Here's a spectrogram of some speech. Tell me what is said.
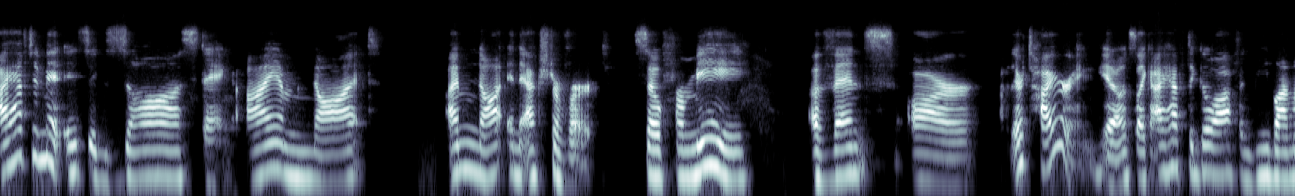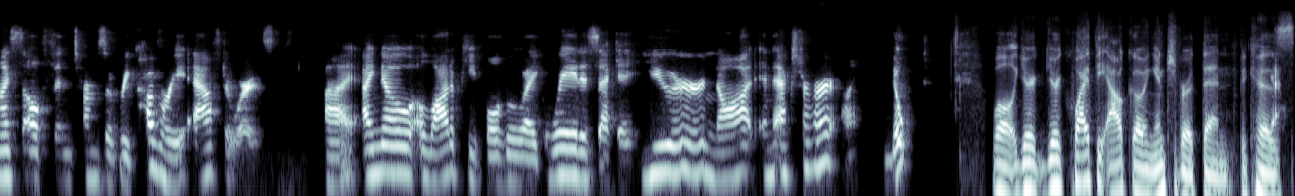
I have to admit it's exhausting. I am not I'm not an extrovert. So for me, events are they're tiring. You know, it's like I have to go off and be by myself in terms of recovery afterwards. Uh, I know a lot of people who like, wait a second, you're not an extrovert. Like, nope, Well, you're you're quite the outgoing introvert then, because Yes.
